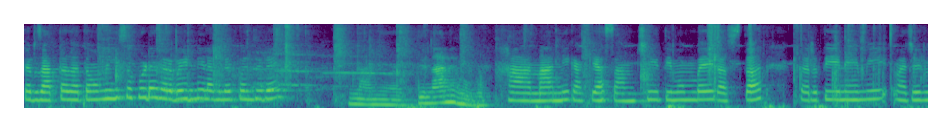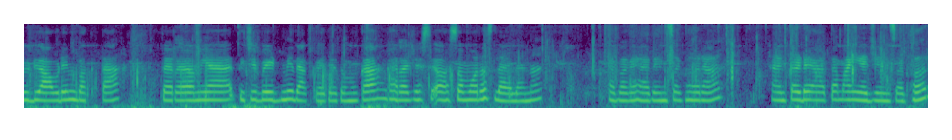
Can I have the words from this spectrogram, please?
तर जाता जाता मग मी हिचं पुढे घर बेडणी लागले. पण तिथे आहे. ती नानी मग हां नानी काकी असं आमची. ती मुंबईत असतात. तर ती नेहमी माझे व्हिडिओ आवडीन बघता. तर मी आ- तिची बेडणी दाखवते तुमका. घराच्या स- समोरच लायला ना. हे बघा ह्या त्यांचं घर हा. आणि तडे आता माई आजींचं घर.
